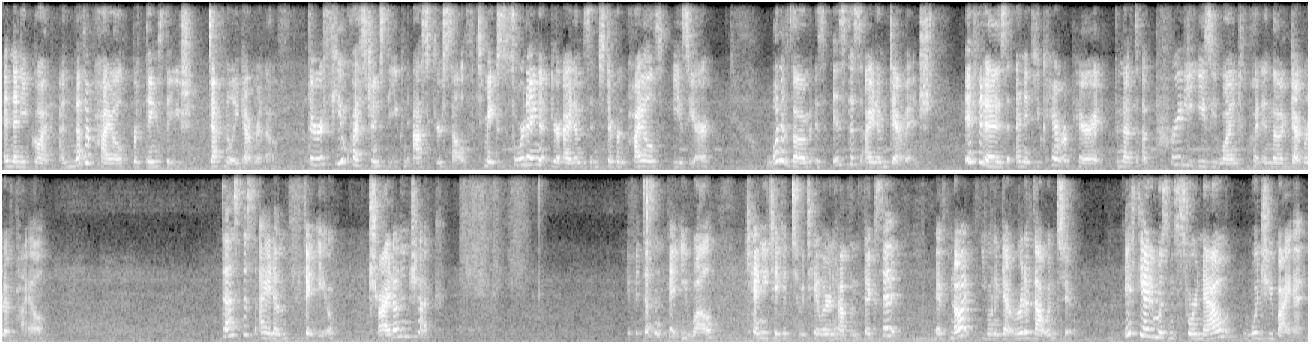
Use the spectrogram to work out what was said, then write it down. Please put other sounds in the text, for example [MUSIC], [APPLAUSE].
and then you've got another pile for things that you should definitely get rid of. There are a few questions that you can ask yourself to make sorting your items into different piles easier. One of them is, is this item damaged? If it is, and if you can't repair it, then that's a pretty easy one to put in the get rid of pile. Does this item fit you? Try it on and check. If it doesn't fit you well, can you take it to a tailor and have them fix it? If not, you want to get rid of that one too. If the item was in store now, would you buy it?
